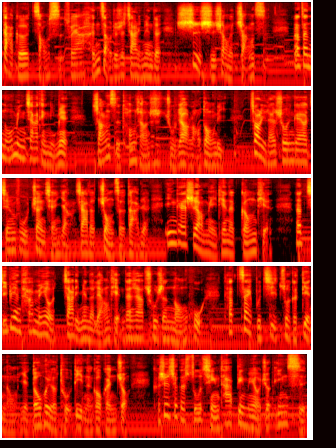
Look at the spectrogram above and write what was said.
大哥早死，所以他很早就是家里面的事实上的长子。那在农民家庭里面，长子通常就是主要劳动力。照理来说，应该要肩负赚钱养家的重责大任，应该是要每天的耕田。那即便他没有家里面的良田，但是他出身农户，他再不济做个佃农，也都会有土地能够耕种。可是这个苏秦，他并没有就因此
